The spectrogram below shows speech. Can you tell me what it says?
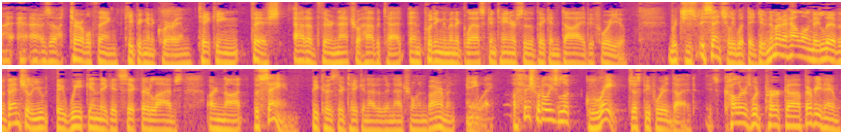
It was a terrible thing keeping an aquarium, taking fish out of their natural habitat and putting them in a glass container so that they can die before you, which is essentially what they do. No matter how long they live, eventually you, they weaken, they get sick, their lives are not the same because they're taken out of their natural environment. Anyway, a fish would always look great just before it died. Its colors would perk up, everything.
